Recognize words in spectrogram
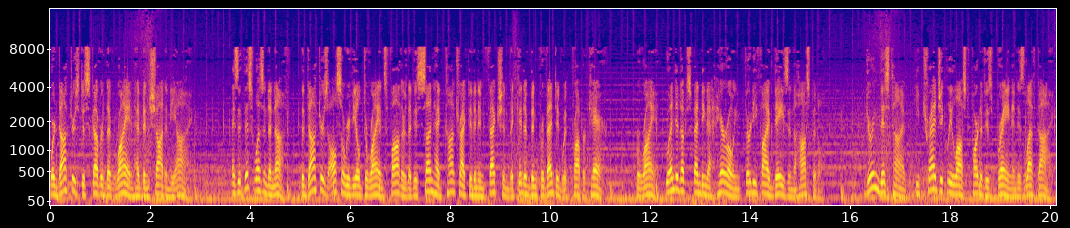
where doctors discovered that Ryan had been shot in the eye. As if this wasn't enough, the doctors also revealed to Ryan's father that his son had contracted an infection that could have been prevented with proper care. For Ryan, who ended up spending a harrowing 35 days in the hospital. During this time, he tragically lost part of his brain and his left eye,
